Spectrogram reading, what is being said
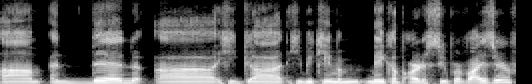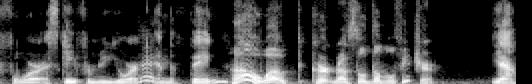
Um, and then uh, he got he became a makeup artist supervisor for Escape from New York Hey. and The Thing. Oh, whoa. Kurt Russell double feature. Yeah.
